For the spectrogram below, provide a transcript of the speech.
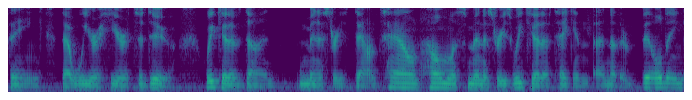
thing that we are here to do. We could have done ministries downtown, homeless ministries. We could have taken another building.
